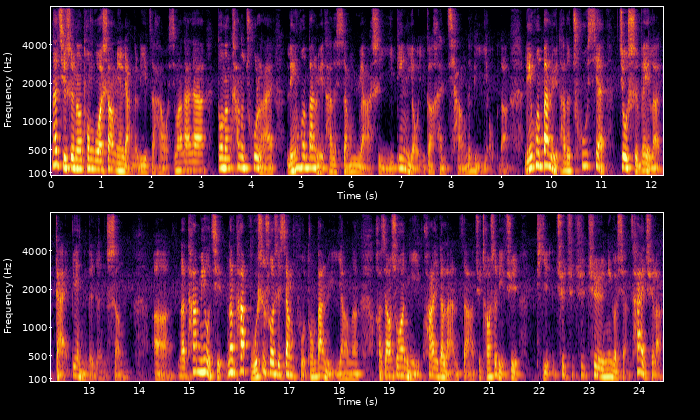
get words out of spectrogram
那其实呢，通过上面两个例子哈，我希望大家都能看得出来，灵魂伴侣他的相遇啊，是一定有一个很强的理由的。灵魂伴侣他的出现就是为了改变你的人生，啊，那他没有其，那他不是说是像普通伴侣一样呢，好像说你挎一个篮子啊，去超市里去提，去去去去那个选菜去了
